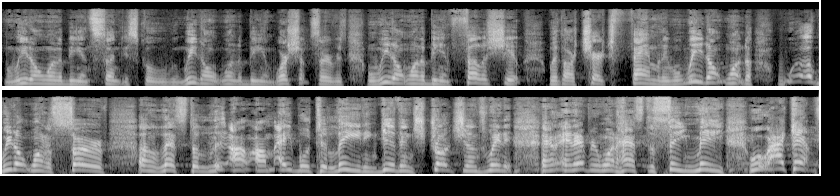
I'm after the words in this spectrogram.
when we don't want to be in Sunday school, when we don't want to be in worship service, when we don't want to be in fellowship with our church family, when we don't want to, we don't want to serve unless the, I'm able to lead and give instructions when it, and, and everyone has to see me. Well, I can't,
